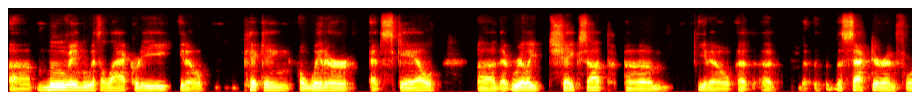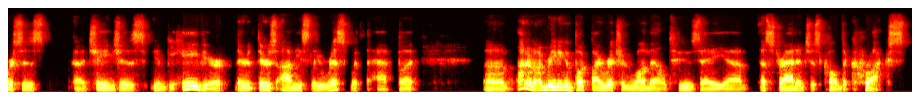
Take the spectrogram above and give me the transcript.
uh, moving with alacrity, you know, picking a winner at scale uh, that really shakes up, um, you know, a, a, the sector and forces uh, changes in behavior. There, there's obviously risk with that, but um, I don't know. I'm reading a book by Richard Rumelt, who's a, uh, a strategist called The Crux,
